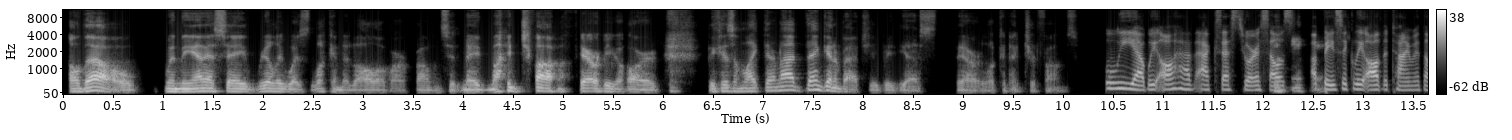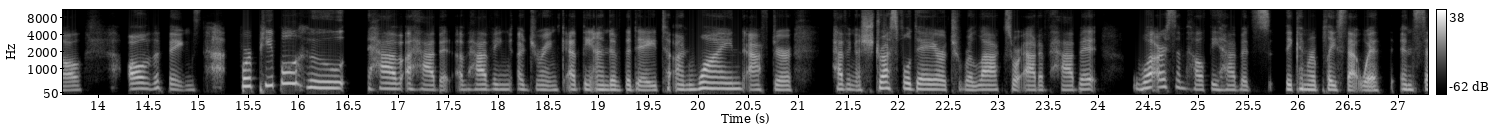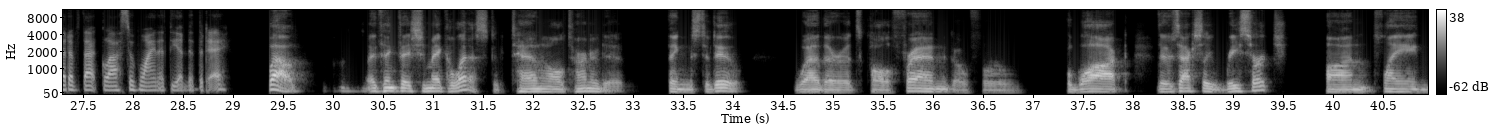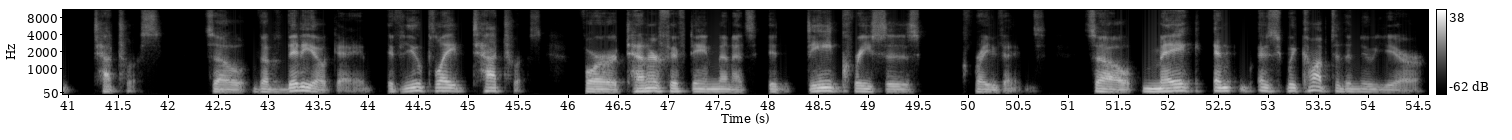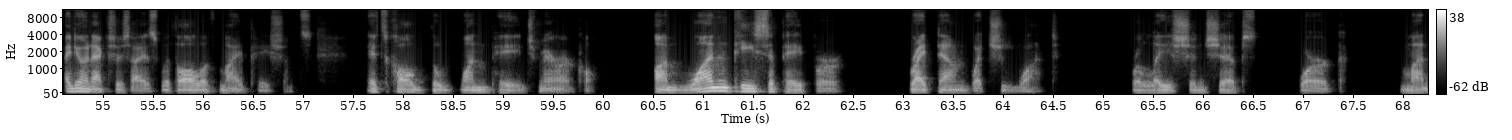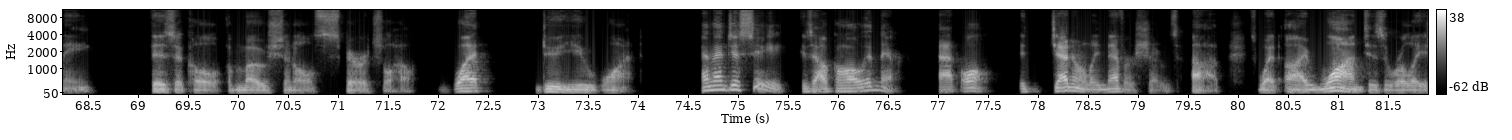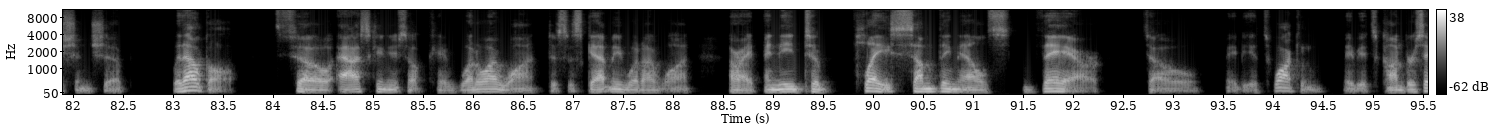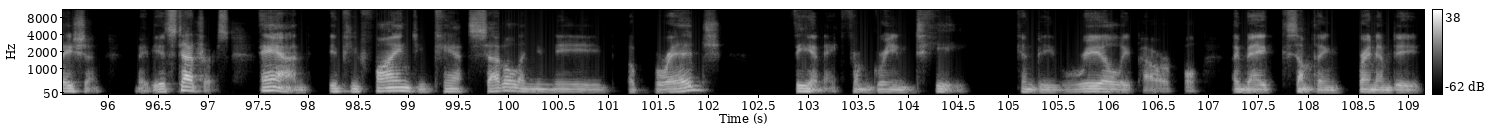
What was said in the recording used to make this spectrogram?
Although when the NSA really was looking at all of our phones, it made my job very hard because I'm like, they're not thinking about you, but yes, they are looking at your phones. We yeah, we all have access to ourselves uh, basically all the time with all all the things. For people who have a habit of having a drink at the end of the day to unwind after having a stressful day or to relax or out of habit, what are some healthy habits they can replace that with instead of that glass of wine at the end of the day? Well, I think they should make a list of 10 alternative things to do, whether it's call a friend, go for a walk. There's actually research on playing Tetris. So, the video game, if you play Tetris for 10 or 15 minutes, it decreases cravings. So, make, and as we come up to the new year, I do an exercise with all of my patients. It's called the one page miracle. On one piece of paper, write down what you want relationships, work, money, physical, emotional, spiritual health. What do you want? And then just see is alcohol in there at all? It generally never shows up. It's what I want is a relationship with alcohol. So asking yourself, okay, what do I want? Does this get me what I want? All right, I need to place something else there. So maybe it's walking, maybe it's conversation, maybe it's Tetris. And if you find you can't settle and you need a bridge, theanine from green tea can be really powerful. I make something, BrainMD,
